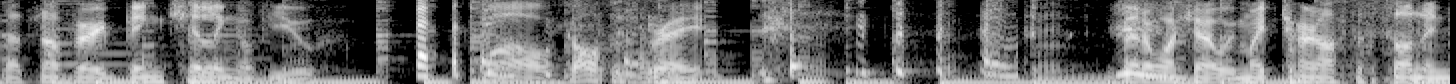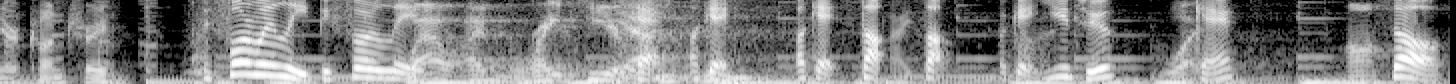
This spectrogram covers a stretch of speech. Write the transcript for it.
That's not very Bing chilling of you. Whoa, golf is great. You better watch out. We might turn off the sun in your country. Before we leave, before we leave. Wow, I'm right here. Okay, mm-hmm. okay, okay, stop, stop. Okay, you two. What? Okay. So.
